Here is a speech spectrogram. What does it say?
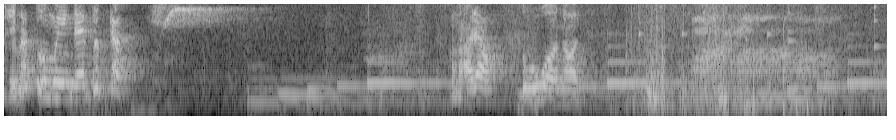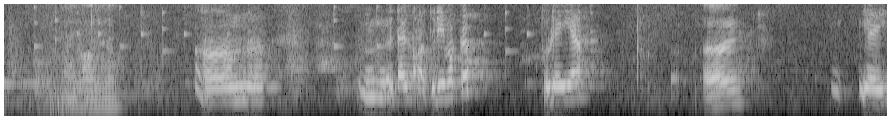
Thì bắt tôi nguyên đem thức cách Phải đâu Tôi ngủ quên thôi Ai gọi hả? Ờ, Người ta gọi tôi đi bắt cấp Tôi đi á. Ê. Gì?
